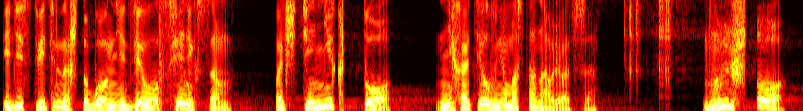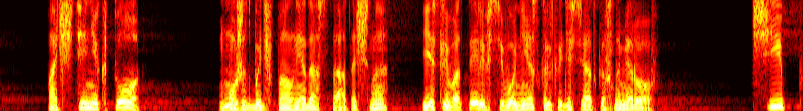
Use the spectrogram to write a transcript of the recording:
И действительно, что бы он ни делал с Фениксом, почти никто не хотел в нем останавливаться. Ну и что? Почти никто. Может быть, вполне достаточно, если в отеле всего несколько десятков номеров. Чип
